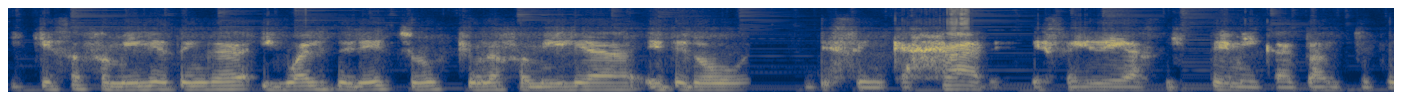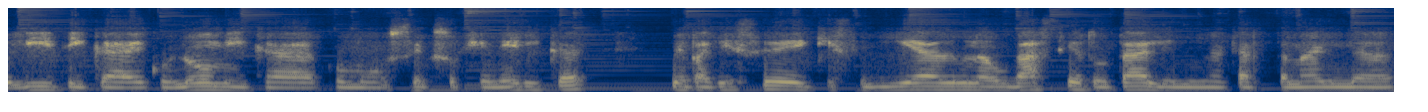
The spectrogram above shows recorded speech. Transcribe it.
y que esa familia tenga iguales derechos que una familia hetero desencajar esa idea sistémica, tanto política, económica como sexogenérica, me parece que sería de una audacia total en una carta magna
